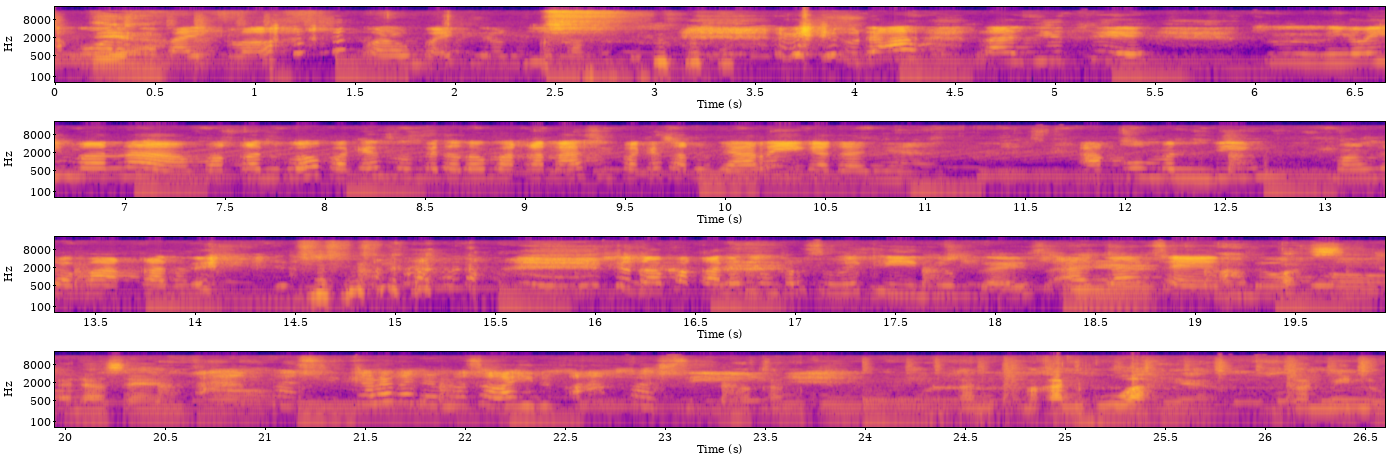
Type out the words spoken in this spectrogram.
Aku Iya. orang baik loh. Orang baik bilang bilang oke udah ah, lanjut sih. Hmm, milih mana? Makan buah pakai sumpit atau makan nasi pakai satu jari katanya. Aku mending mangga makan deh kenapa kalian mempersulit hidup guys? Ada Iya. sendok apa sih? loh. Ada sendok. Apa sih? Kalian ada masalah hidup apa sih? Makan ku- makan makan kuah ya bukan minum.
